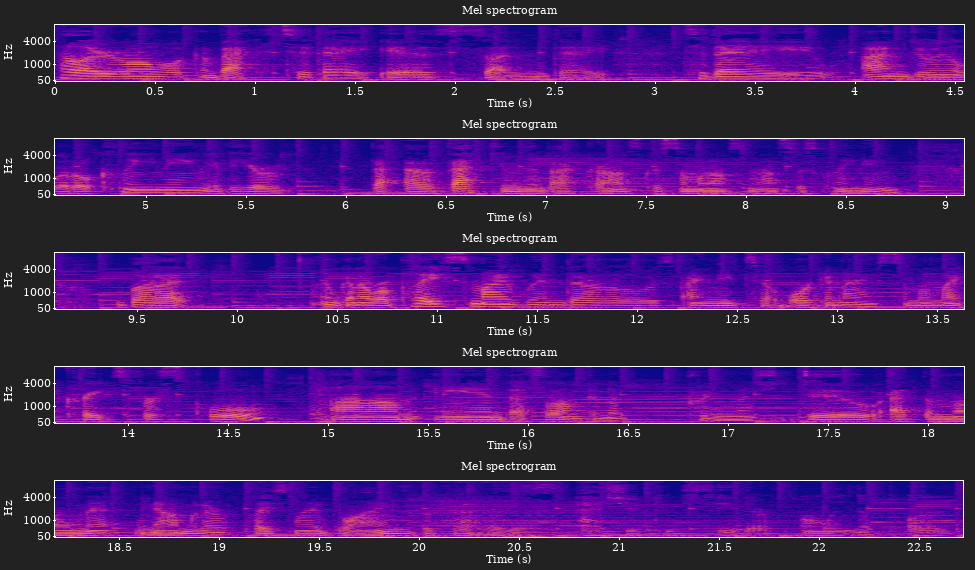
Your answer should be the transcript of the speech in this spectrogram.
Hello everyone, welcome back. Today is Sunday. Today I'm doing a little cleaning. If you're uh, vacuum in the background, because someone else in the house is cleaning. But I'm gonna replace my windows. I need to organize some of my crates for school. Um, and that's all I'm gonna pretty much do at the moment. Now I'm gonna replace my blinds because as you can see, they're falling apart.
